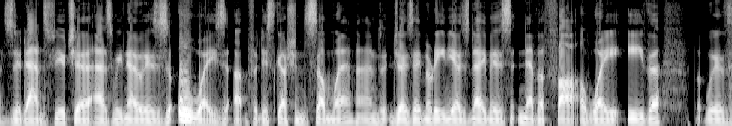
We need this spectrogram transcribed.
Zidane's future, as we know, is always up for discussion somewhere, and Jose Mourinho's name is never far away either. But with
